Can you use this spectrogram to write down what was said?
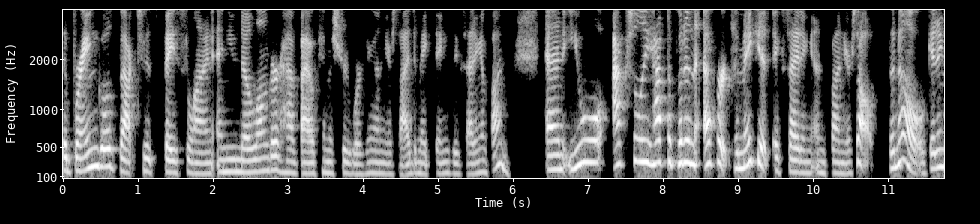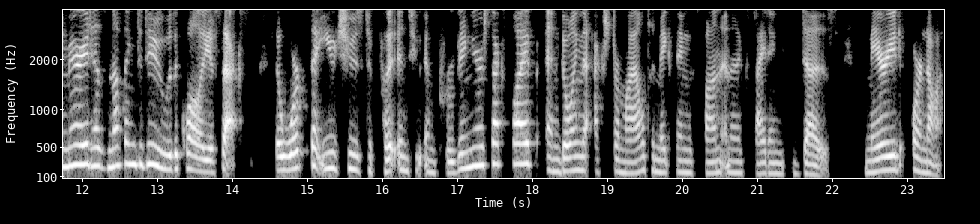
the brain goes back to its baseline and you no longer have biochemistry working on your side to make things exciting and fun. And you will actually have to put in the effort to make it exciting and fun yourself. So, no, getting married has nothing to do with the quality of sex the work that you choose to put into improving your sex life and going the extra mile to make things fun and exciting does married or not.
